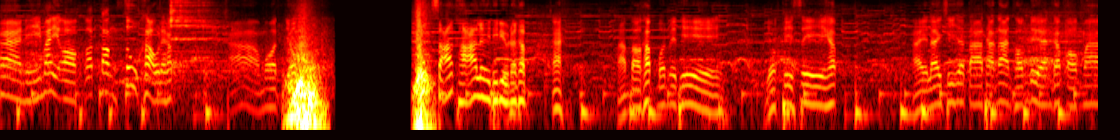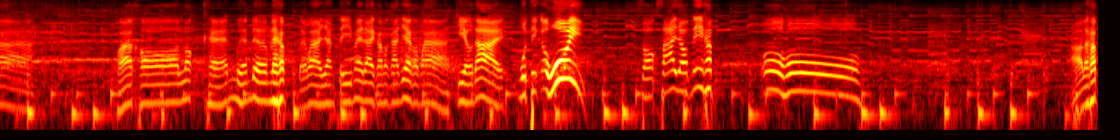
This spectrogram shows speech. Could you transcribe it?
อ่าหนีไม่ออกก็ต้องสู้เข่าเลยครับ อ้าวหมดยกทุกสาขาเลยทีเดียวนะครับอะตามต่อครับบนเวทียกทีสี่ 4 ครับไฮไลท์ชี้ชะตาทางด้านของเดือนครับออกมาขวาคอล็อกแขนเหมือนเดิมเลยครับ แต่ว่ายังตีไม่ได้กรรมการแยกออกมา เกี่ยวได้บุติกโอ้ยศอกซ้ายดอกนี้ครับ โอ้โหเอาละครับ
